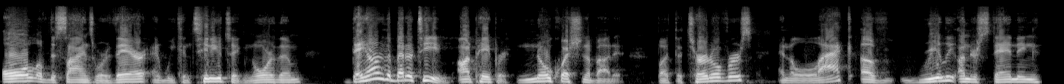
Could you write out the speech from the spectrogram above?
all of the signs were there and we continue to ignore them. They are the better team on paper, no question about it. But the turnovers and the lack of really understanding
